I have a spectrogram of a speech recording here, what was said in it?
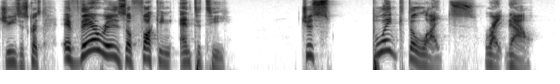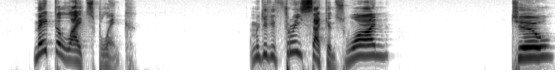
Jesus Christ. If there is a fucking entity, just blink the lights right now. Make the lights blink. I'm going to give you three seconds. One, two,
